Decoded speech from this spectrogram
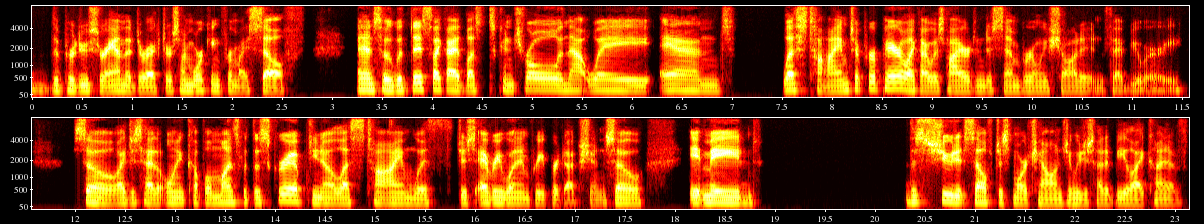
the producer and the director so i'm working for myself and so with this like i had less control in that way and less time to prepare like i was hired in december and we shot it in february so i just had only a couple months with the script you know less time with just everyone in pre-production so it made the shoot itself just more challenging we just had to be like kind of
